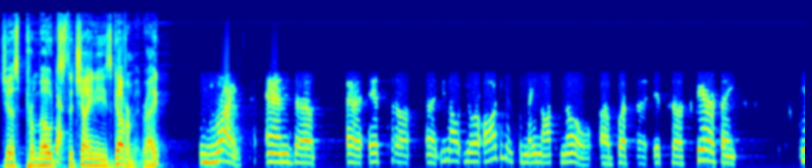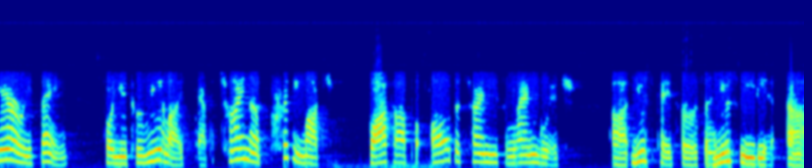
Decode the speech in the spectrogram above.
just promotes yeah. the Chinese government, right? Right, and uh, uh, it's uh, uh, you know your audience may not know, uh, but it's a scary thing, scary thing for you to realize that China pretty much bought up all the Chinese language uh, newspapers and news media uh,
